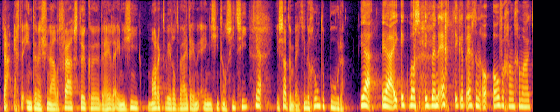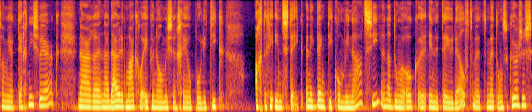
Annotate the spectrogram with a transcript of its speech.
ja, echte internationale vraagstukken, de hele energiemarkt wereldwijd en energietransitie. Ja. Je zat een beetje in de grond te poeren. Ja, ja ik, ik, was, ik, ben echt, ik heb echt een overgang gemaakt van meer technisch werk naar, eh, naar duidelijk macro-economische en geopolitiek achtige insteek. En ik denk die combinatie, en dat doen we ook eh, in de TU Delft met, met onze cursus,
